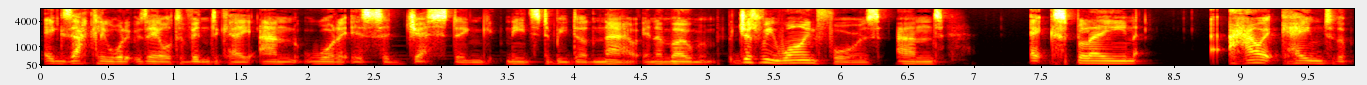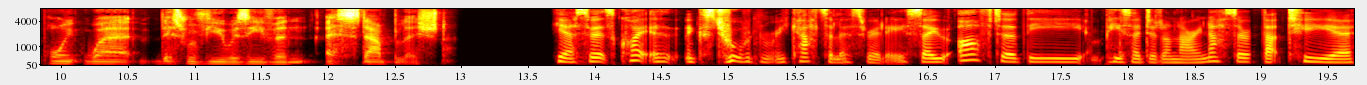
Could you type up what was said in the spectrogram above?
exactly what it was able to vindicate and what it is suggesting needs to be done now in a moment. But just rewind for us and explain how it came to the point where this review was even established. Yeah, so it's quite an extraordinary catalyst, really. So, after the piece I did on Larry Nassar, that two year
